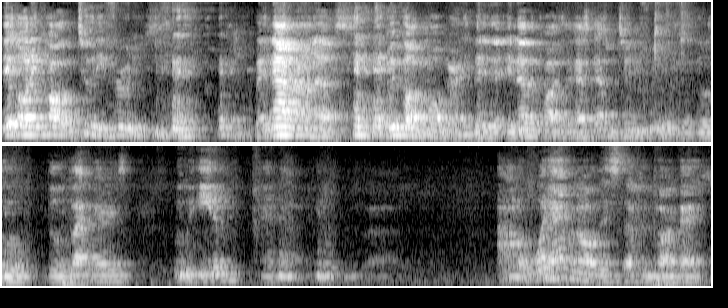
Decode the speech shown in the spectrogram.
They oh they call them tutti fruities. But not around us. We call them mulberries. But in other parts, that's that's what tutti frutti is. Those little little blackberries. We would eat them, and uh, you know, uh, I don't know what happened to all this stuff in Park Heights.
